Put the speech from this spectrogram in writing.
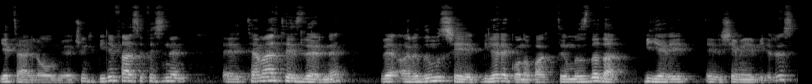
yeterli olmuyor. Çünkü bilim felsefesinin e, temel tezlerini ve aradığımız şeyi bilerek ona baktığımızda da bir yere erişemeyebiliriz.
